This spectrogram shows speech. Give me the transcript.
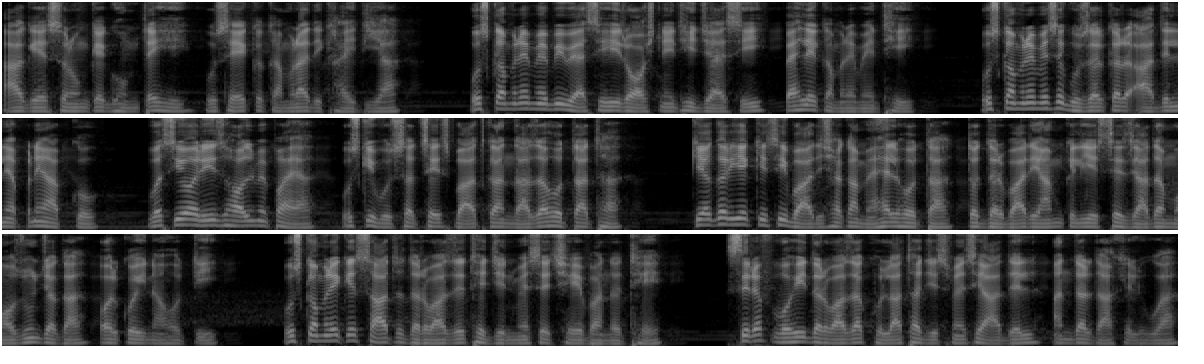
आगे सुरंग के घूमते ही उसे एक कमरा दिखाई दिया। उस कमरे में भी वैसी ही रोशनी थी जैसी पहले कमरे में थी। उस कमरे में से गुजरकर आदिल ने अपने आप को वसी और ईज हॉल में पाया। उसकी वसत से इस बात का अंदाज़ा होता था कि अगर ये किसी बादशाह का महल होता तो दरबार आम के लिए इससे ज़्यादा मौजूद जगह और कोई ना होती। उस कमरे के सात दरवाजे थे, जिनमें से छह बंद थे। सिर्फ़ वही दरवाज़ा खुला था, जिसमें से आदिल अंदर दाखिल हुआ।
